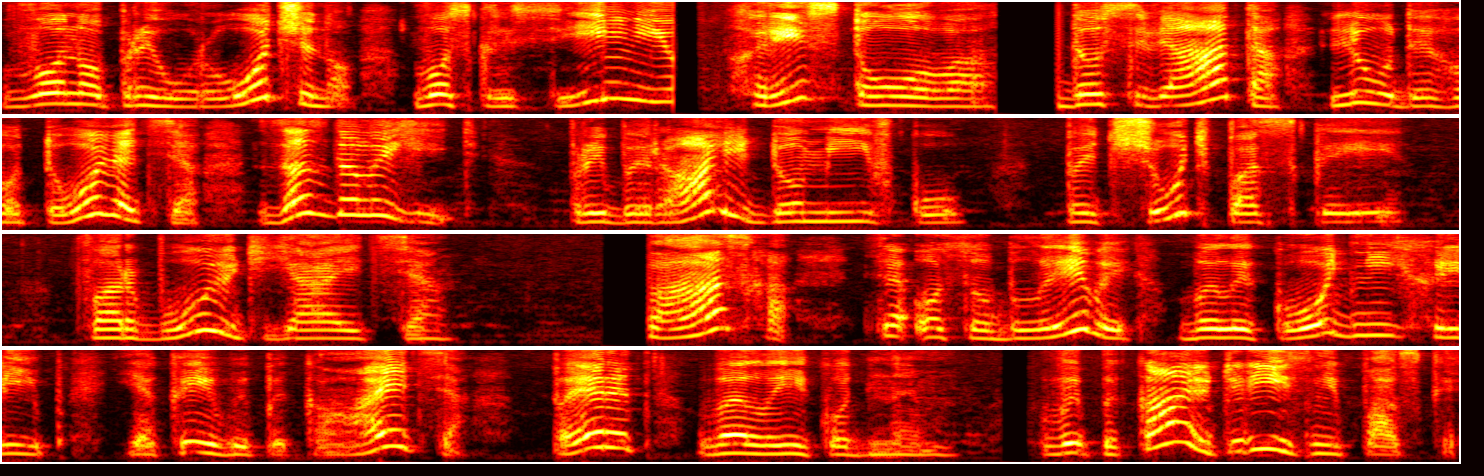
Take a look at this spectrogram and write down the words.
Воно приурочено Воскресінню Христова. До свята люди готовяться заздалегідь, прибирають домівку, печуть паски, фарбують яйця. Пасха це особливий великодній хліб, який випікається перед Великоднем. Випікають різні паски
